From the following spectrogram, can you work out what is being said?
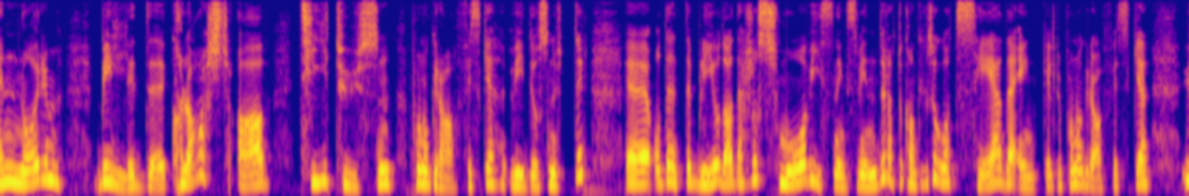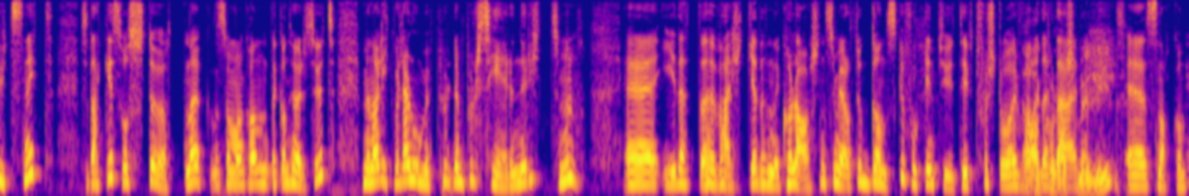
enorm billedkollasj av 10 000 pornografiske videosnutter. Eh, og dette blir jo da, Det er så små visningsvinduer at du kan ikke så godt se det enkelte pornografiske utsnitt. Så det er ikke så støtende som kan, det kan høres ut. Men allikevel det er noe med den pulserende rytmen eh, i dette verket, denne kollasjen, som gjør at du ganske fort intuitivt forstår hva dette er lyd? Eh, snakk om.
